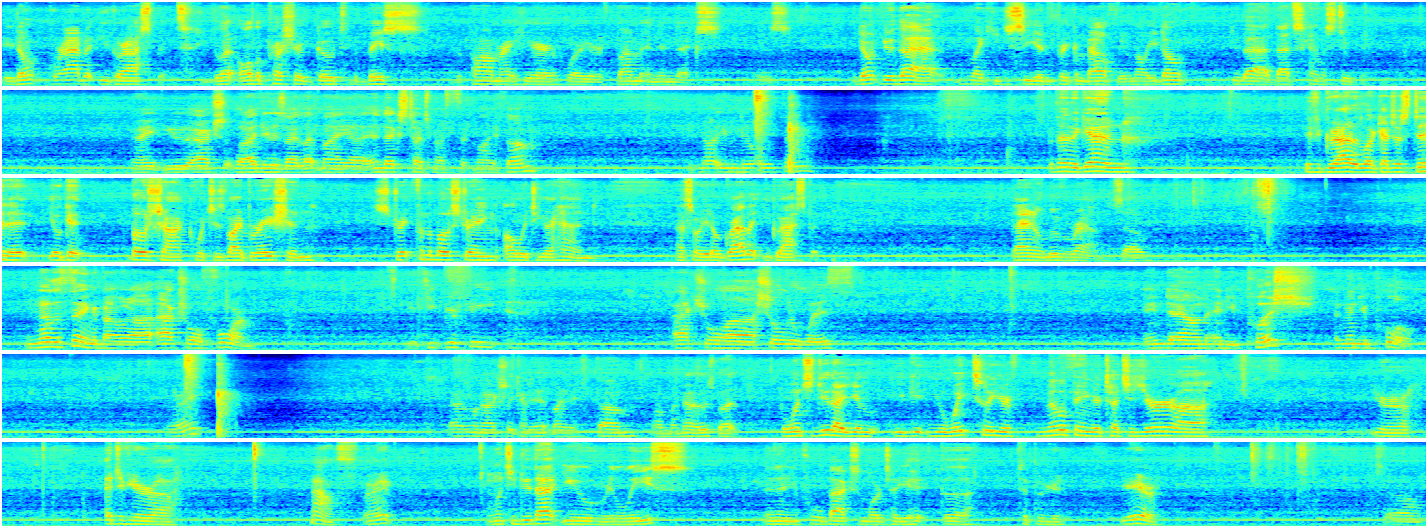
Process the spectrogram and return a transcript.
You don't grab it, you grasp it. You let all the pressure go to the base of the palm right here where your thumb and index is. You don't do that like you see in freaking Battlefield. No, you don't do that. That's kind of stupid. Right? You actually, what I do is I let my uh, index touch my my thumb. Not even do anything. But then again, if you grab it like I just did it, you'll get bow shock, which is vibration, straight from the bowstring all the way to your hand. That's why you don't grab it, you grasp it. Then it'll move around. So, another thing about uh, actual form, you keep your feet actual uh, shoulder width. Aim down and you push and then you pull. Alright? That one actually kind of hit my thumb on my nose, but but once you do that, you you get you wait till your middle finger touches your uh, your edge of your uh, mouth, right? And once you do that, you release, and then you pull back some more till you hit the tip of your your ear. So.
